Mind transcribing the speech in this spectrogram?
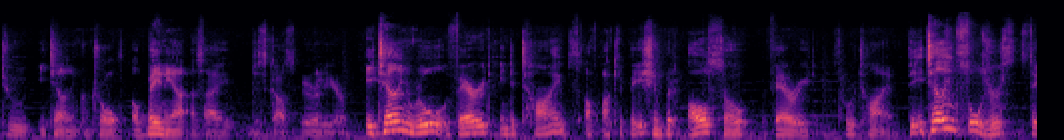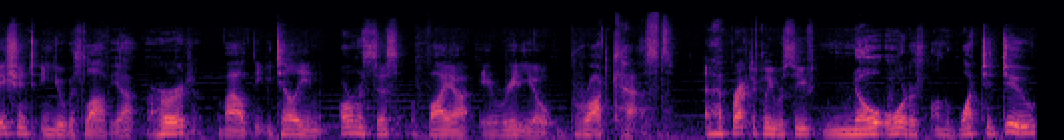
to Italian-controlled Albania, as I discussed earlier. Italian rule varied in the types of occupation, but also varied through time. The Italian soldiers stationed in Yugoslavia heard about the Italian armistice via a radio broadcast and had practically received no orders on what to do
